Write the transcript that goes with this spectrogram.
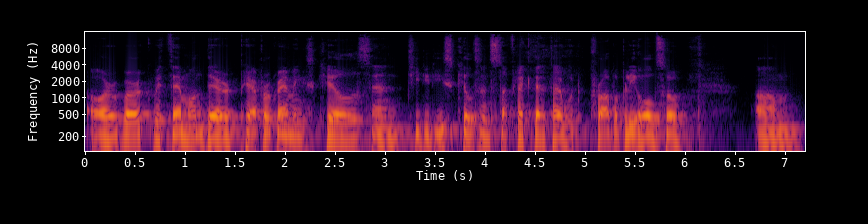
or work with them on their pair programming skills and TDD skills and stuff like that. I would probably also um,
